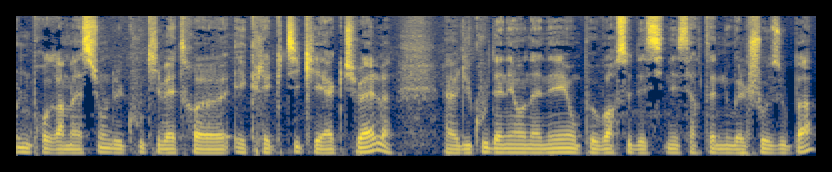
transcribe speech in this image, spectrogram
une programmation du coup qui va être euh, éclectique et actuelle. Euh, du coup, d'année en année, on peut voir se dessiner certaines nouvelles choses ou pas.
